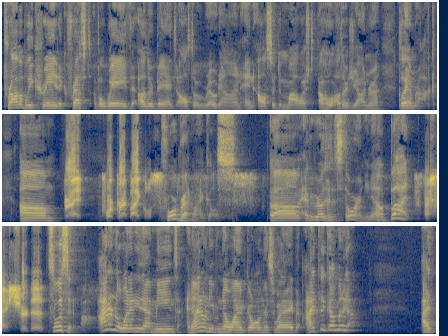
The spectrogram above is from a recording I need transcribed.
probably created a crest of a wave that other bands also rode on and also demolished a whole other genre, glam rock. Um, Right. Poor Bret Michaels. poor Bret Michaels. Um, every rose has its thorn, you know. But I sure did. so listen, I don't know what any of that means, and I don't even know why I'm going this way. But I think I'm gonna. I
